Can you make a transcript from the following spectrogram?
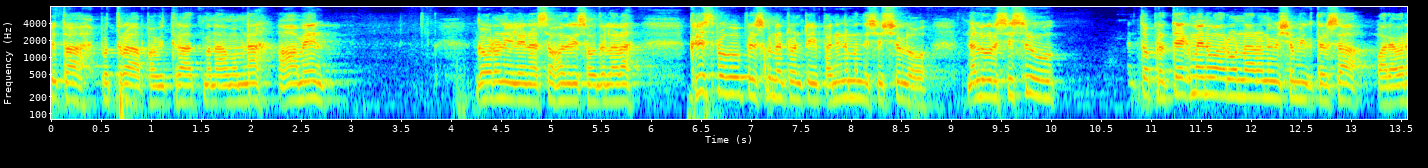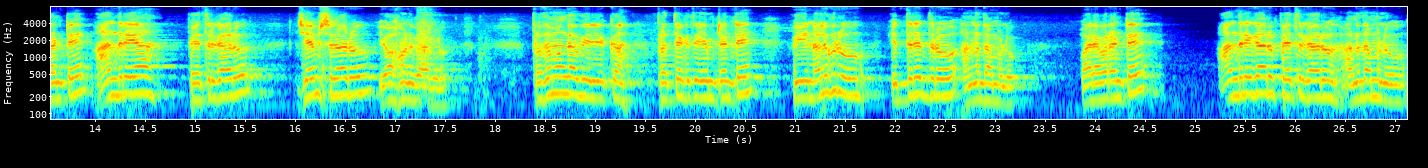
పిత పుత్ర పవిత్రాత్మ నామంన ఆమెన్. గౌరవనీయులైన సహోదరి సోదరులరా క్రీస్తు ప్రభు పిలుచుకున్నటువంటి పన్నెండు మంది శిష్యుల్లో నలుగురు శిష్యులు ఎంతో ప్రత్యేకమైన వారు ఉన్నారనే విషయం మీకు తెలుసా? వారు ఎవరంటే ఆంధ్రేయ పేతురు గారు జేమ్స్ గారు యోహాన్ గారు. ప్రథమంగా వీరి యొక్క ప్రత్యేకత ఏమిటంటే ఈ నలుగురు ఇద్దరిద్దరు అన్నదమ్ములు. వారెవరంటే ఆంధ్రే గారు పేతురు గారు అన్నదమ్ములు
